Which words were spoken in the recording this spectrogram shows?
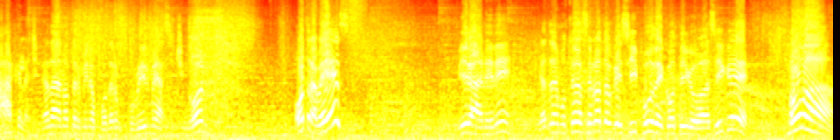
Ah, que la chingada no termino poder cubrirme así chingón. ¿Otra vez? Mira, nene, ya te demostré hace rato que sí pude contigo, así que ¡toma!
